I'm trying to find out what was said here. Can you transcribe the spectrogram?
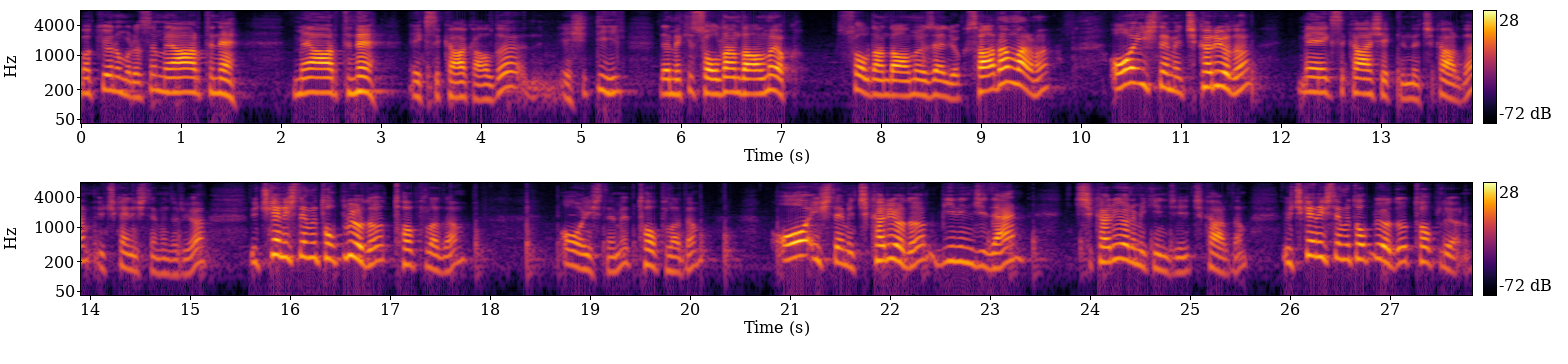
Bakıyorum burası M artı N. M artı N eksi K kaldı. Eşit değil. Demek ki soldan dağılma yok. Soldan dağılma özelliği yok. Sağdan var mı? O işlemi çıkarıyordu. M eksi K şeklinde çıkardım. Üçgen işlemi duruyor. Üçgen işlemi topluyordu. Topladım. O işlemi topladım. O işlemi çıkarıyordu. Birinciden çıkarıyorum ikinciyi çıkardım. Üçgen işlemi topluyordu. Topluyorum.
